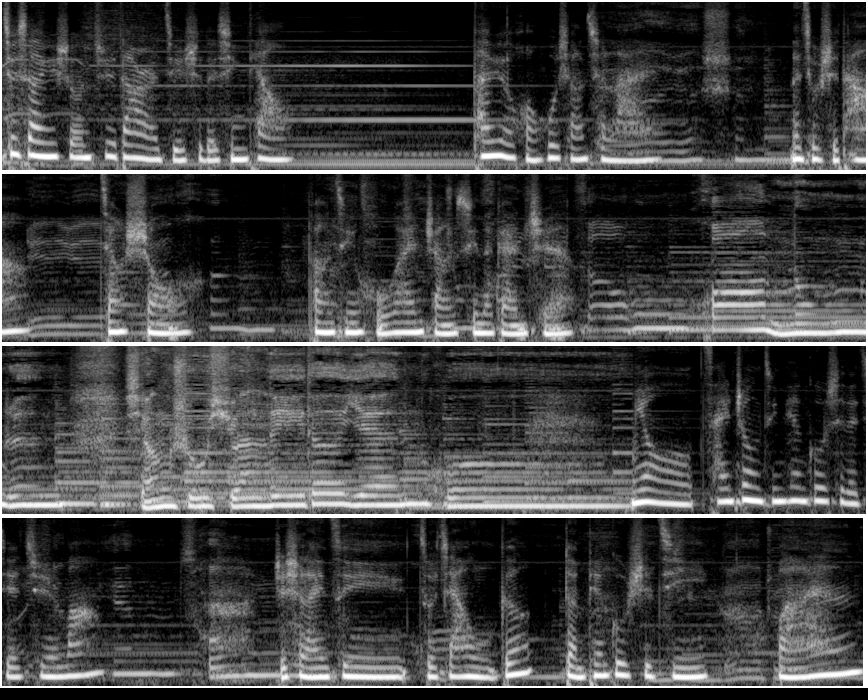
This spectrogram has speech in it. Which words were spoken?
就像一声巨大而结实的心跳。潘越恍惚想起来，那就是他将手放进胡安掌心的感觉。弄人，像束绚丽的烟火。你有猜中今天故事的结局吗？这是来自于作家五哥短篇故事集《晚安，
